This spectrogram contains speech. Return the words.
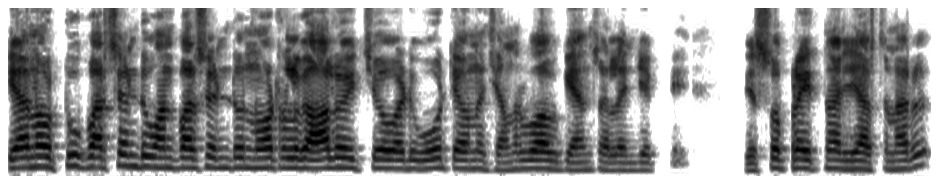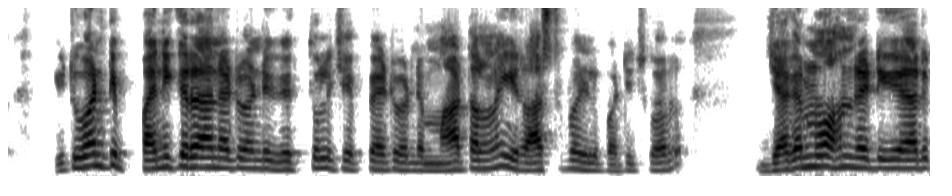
ఏమో టూ పర్సెంట్ వన్ పర్సెంట్ నోటలుగా ఆలోచించేవాడి ఓటు ఏమైనా చంద్రబాబు క్యాన్సల్ అని చెప్పి విశ్వ ప్రయత్నాలు చేస్తున్నారు. ఇటువంటి పనికిరానటువంటి వ్యక్తులు చెప్పేటువంటి మాటలను ఈ రాష్ట్ర ప్రజలు పట్టించుకోరు. జగన్మోహన్ రెడ్డి గారి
